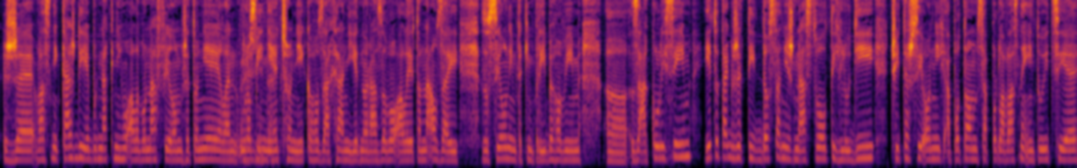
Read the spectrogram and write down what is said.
že vlastne každý je buď na knihu alebo na film, že to nie je len urobí niečo, niekoho zachráni jednorazovo, ale je to naozaj so silným takým príbehovým uh, zákulisím. Je to tak, že ty dostaneš na stôl tých ľudí, čítaš si o nich a potom sa podľa vlastnej intuície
